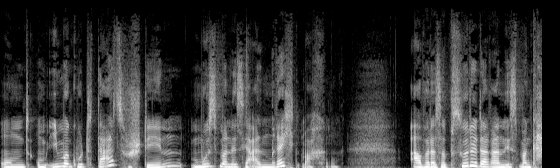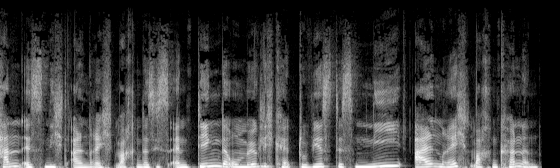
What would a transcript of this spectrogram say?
und um immer gut dazustehen, muss man es ja allen recht machen. Aber das Absurde daran ist, man kann es nicht allen recht machen. Das ist ein Ding der Unmöglichkeit. Du wirst es nie allen recht machen können.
